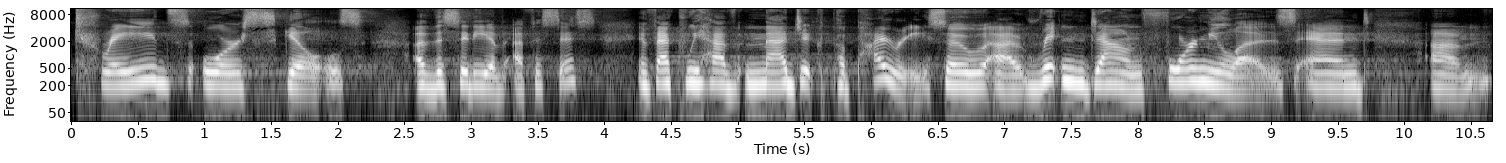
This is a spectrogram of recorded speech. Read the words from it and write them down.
trades or skills of the city of Ephesus. In fact, we have magic papyri, so uh, written down formulas and um,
